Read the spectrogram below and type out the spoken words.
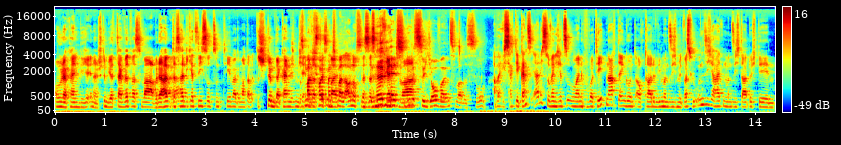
Oh, da kann ich mich erinnern. Stimmt, jetzt, da wird was wahr. Aber da, das hatte ich jetzt nicht so zum Thema gemacht. Aber das stimmt, da kann ich mich Das erinnern, mache ich heute das mal- manchmal auch noch so. dass das ein wie Trend hältst war. du das so? Yo, bei uns war das so. Aber ich sag dir ganz ehrlich, so wenn ich jetzt über meine Pubertät nachdenke und auch gerade wie man sich mit was für Unsicherheiten man sich da durch den,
